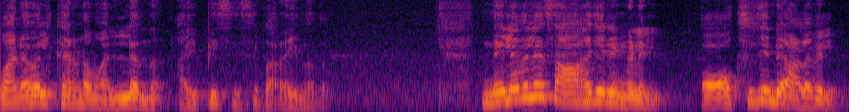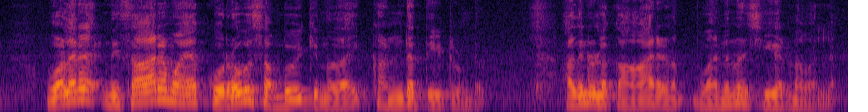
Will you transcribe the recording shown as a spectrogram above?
വനവൽക്കരണമല്ലെന്ന് ഐ പി സി സി പറയുന്നത്. നിലവിലെ സാഹചര്യങ്ങളിൽ ഓക്സിജന്റെ അളവിൽ വളരെ നിസാരമായ കുറവ് സംഭവിക്കുന്നതായി കണ്ടെത്തിയിട്ടുണ്ട്. അതിനുള്ള കാരണം വനനശീകരണമല്ല.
